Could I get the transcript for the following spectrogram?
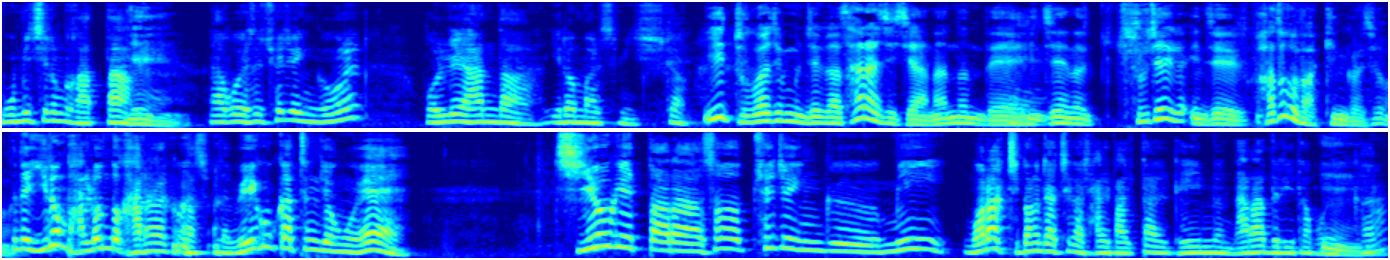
못 미치는 것 같다라고 예. 해서 최저임금을 올려야 한다 이런 말씀이시죠. 이 두 가지 문제가 사라지지 않았는데 예. 이제는 주제가 이제 화두가 바뀐 거죠. 근데 이런 반론도 가능할 것 같습니다. 외국 같은 경우에 지역에 따라서 최저임금이 워낙 지방자치가 잘 발달돼 있는 나라들이다 보니까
